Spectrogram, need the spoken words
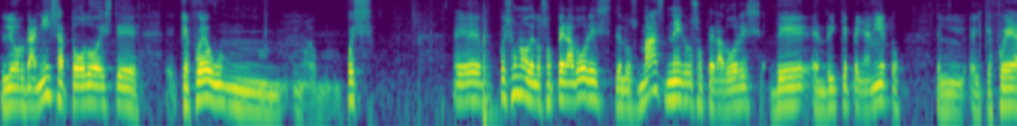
le organiza todo este, que fue un, pues, eh, pues uno de los operadores, de los más negros operadores de Enrique Peña Nieto, el, que fue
